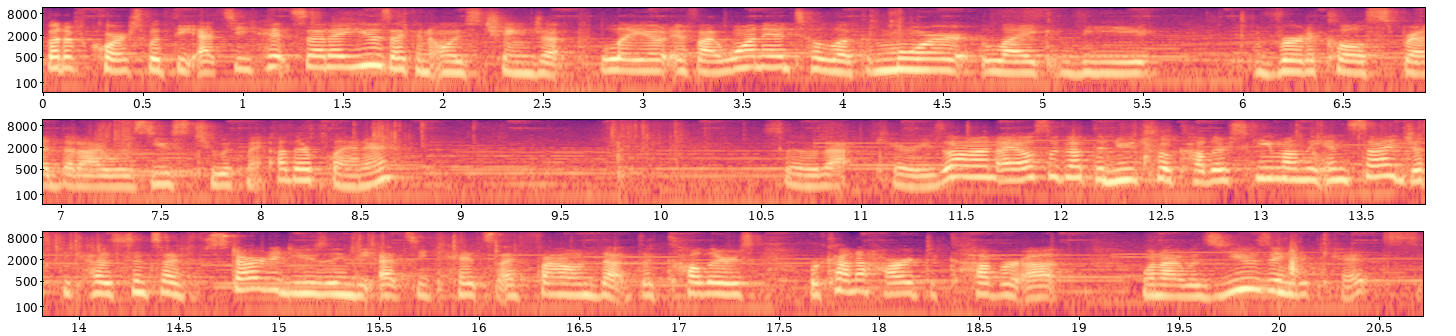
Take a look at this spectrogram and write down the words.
But of course with the Etsy kits that I use, I can always change up layout if I wanted to look more like the vertical spread that I was used to with my other planner. So that carries on. I also got the neutral color scheme on the inside just because since I've started using the Etsy kits, I found that the colors were kind of hard to cover up when I was using the kits.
